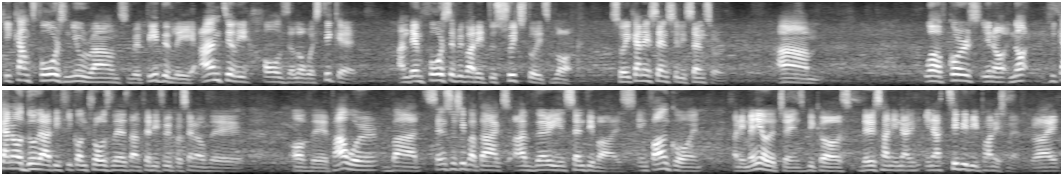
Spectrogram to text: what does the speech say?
he can force new rounds repeatedly until he holds the lowest ticket, and then force everybody to switch to its block. So he can essentially censor. Um, well, of course, you know, not, he cannot do that if he controls less than 33% of the, of the power, but censorship attacks are very incentivized in Filecoin and in many other chains because there is an inactivity punishment, right?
